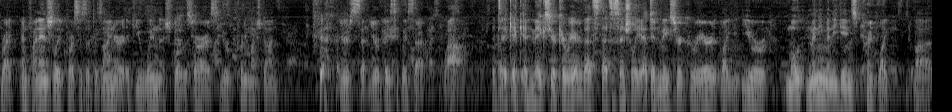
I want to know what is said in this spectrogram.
Right, and financially, of course, as a designer, if you win a Spiel des Jahres, you're pretty much done. you're set, you're basically set. Wow. It's, it, it, it makes your career. That's that's essentially it. It makes your career like your mo- many many games print like uh,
